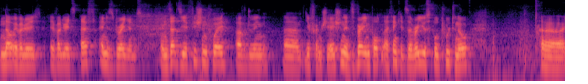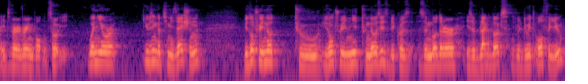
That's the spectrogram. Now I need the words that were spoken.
now evaluate, evaluates f and its gradient. And that's the efficient way of doing uh, differentiation. It's very important. I think it's a very useful tool to know. Uh, it's very, very important. So when you're using optimization, you don't really know to you don't really need to know this because the modeler is a black box. It will do it all for you.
